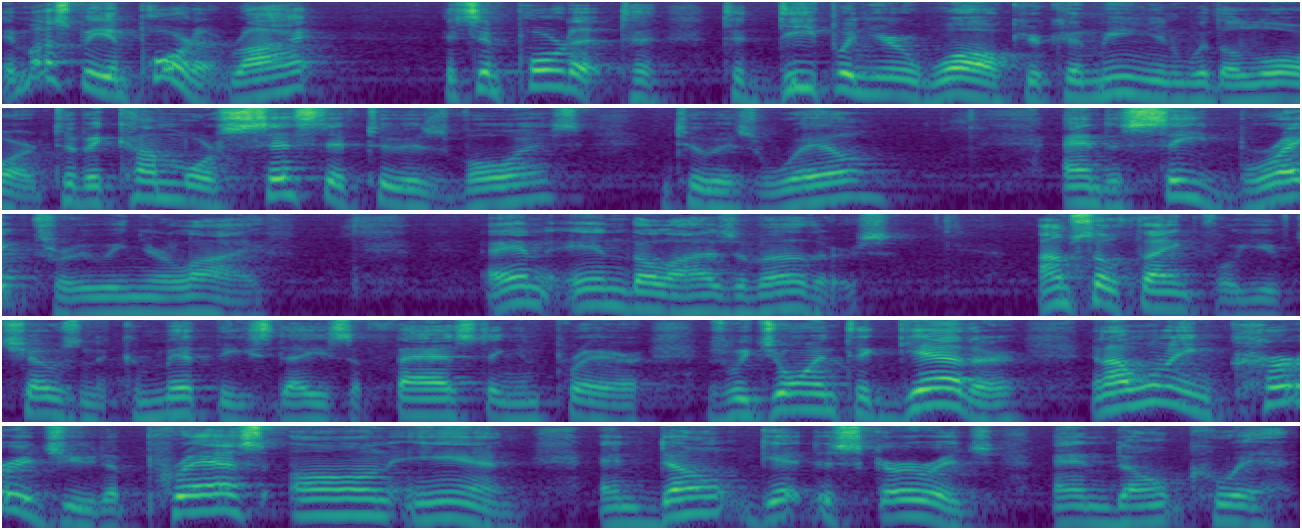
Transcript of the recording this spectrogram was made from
it must be important, right? It's important to, to deepen your walk, your communion with the Lord, to become more sensitive to his voice, to his will and to see breakthrough in your life and in the lives of others. I'm so thankful you've chosen to commit these days of fasting and prayer as we join together. And I want to encourage you to press on in and don't get discouraged and don't quit.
